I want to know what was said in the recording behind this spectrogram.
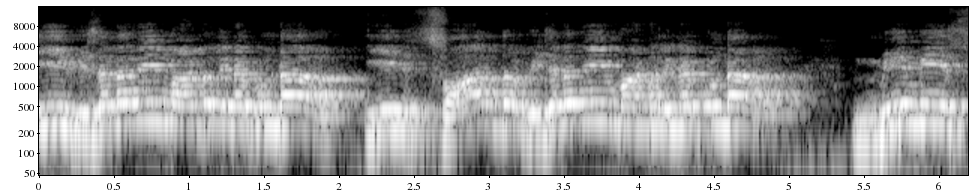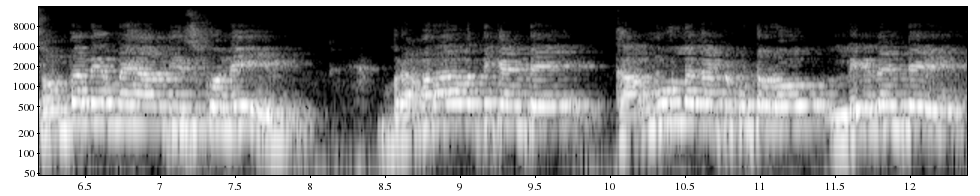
ఈ విజనరీ మాటలు వినకుండా ఈ స్వార్థ విజనరీ మాటలు వినకుండా మీ మీ సొంత నిర్ణయాలు తీసుకొని భ్రమరావతి కంటే కర్నూలులో కట్టుకుంటారో లేదంటే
